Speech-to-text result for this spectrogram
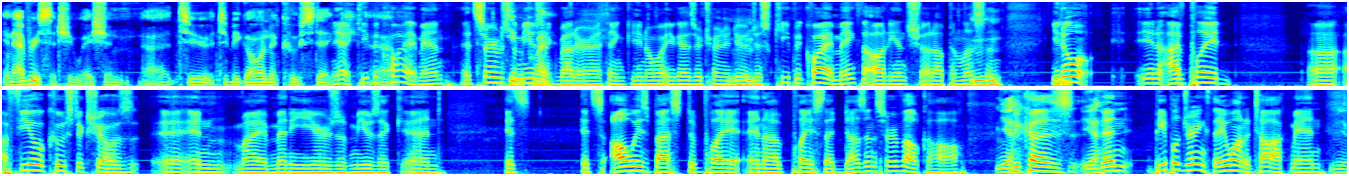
in every situation uh, to to be going acoustic Yeah, keep it uh, quiet, man. It serves the music better. I think you know what you guys are trying to do. Mhm. Just keep it quiet. Make the audience shut up and listen. Mhm. You Mhm. don't. You know, I've played uh, a few acoustic shows in my many years of music, and it's it's always best to play in a place that doesn't serve alcohol yeah because Yeah. then people drink. They want to talk, man. yeah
